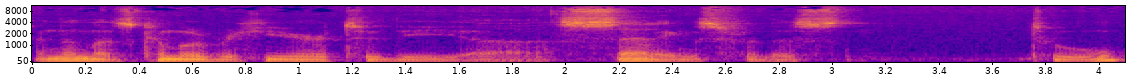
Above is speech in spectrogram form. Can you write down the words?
And then let's come over here to the uh, settings for this tool.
